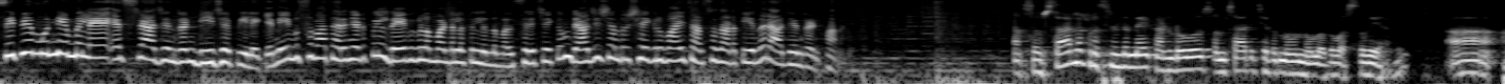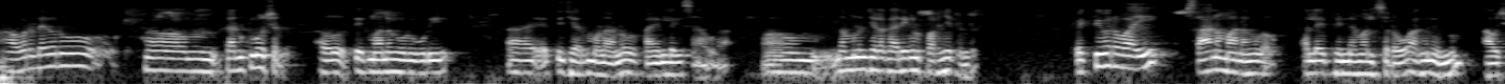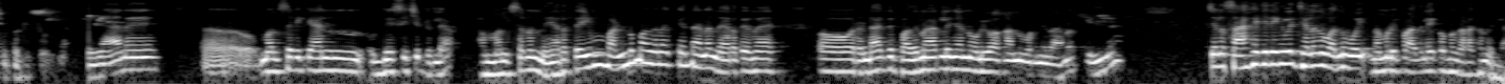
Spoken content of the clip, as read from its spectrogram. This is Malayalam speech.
സി പി എം മുൻ M L A S Rajendran B J പിയിലേക്ക്. നിയമസഭാ തെരഞ്ഞെടുപ്പിൽ ദേവികുളം മണ്ഡലത്തിൽ നിന്ന് മത്സരിച്ചേക്കും. രാജീവ് ചന്ദ്രശേഖറുമായി ചർച്ച നടത്തിയെന്ന് രാജേന്ദ്രൻ പറഞ്ഞു. സംസ്ഥാന പ്രസിഡന്റിനെ കണ്ടു സംസാരിച്ചിരുന്നു എന്നുള്ളത് വസ്തുതയാണ്. അവരുടെ ഒരു കൺക്ലൂഷൻ ഒരു തീരുമാനങ്ങളോടുകൂടി എത്തിച്ചേരുമ്പോഴാണ് ഫൈനലൈസ് ആവുക. നമ്മളും ചില കാര്യങ്ങൾ പറഞ്ഞിട്ടുണ്ട്. വ്യക്തിപരമായി സ്ഥാനമാനങ്ങളോ അല്ലെ പിന്നെ മത്സരമോ അങ്ങനെയൊന്നും ആവശ്യപ്പെട്ടിട്ടില്ല. ഞാൻ മത്സരിക്കാൻ ഉദ്ദേശിച്ചിട്ടില്ല. ആ മത്സരം നേരത്തെയും പണ്ടും അങ്ങനെയൊക്കെ തന്നെ. നേരത്തെ രണ്ടായിരത്തി പതിനാറിൽ ഞാൻ ഒഴിവാക്കാമെന്ന് പറഞ്ഞതാണ്. പിന്നെ ചില സാഹചര്യങ്ങളിൽ ചിലത് വന്നുപോയി. നമ്മളിപ്പോൾ അതിലേക്കൊന്നും കടക്കുന്നില്ല.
